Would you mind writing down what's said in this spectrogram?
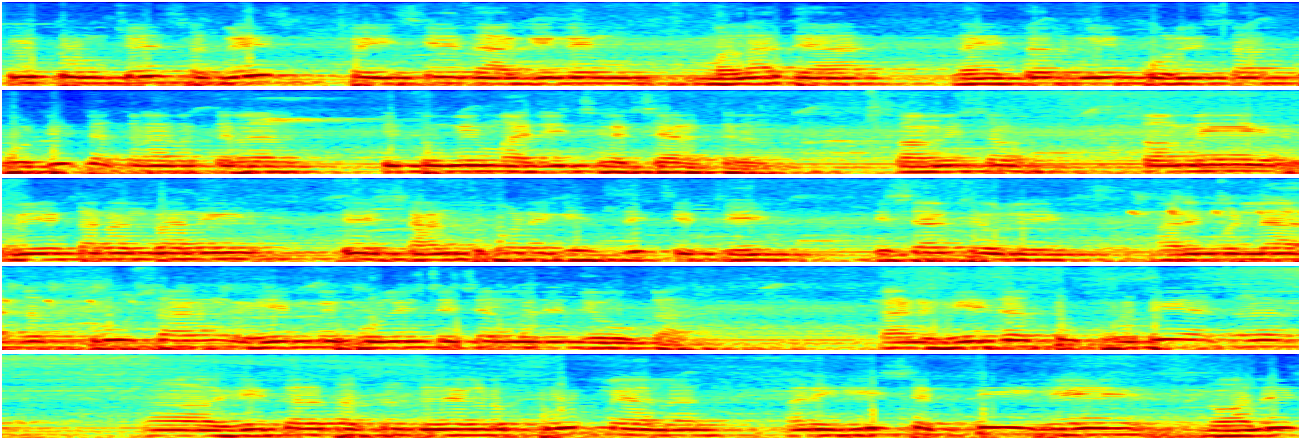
की तुमचे सगळेच पैसे दागिने मला द्या नाहीतर मी पोलिसात खोटी तक्रार कराल की तुम्ही माझी छेडछाड कराल स्वामी स्वामी विवेकानंदांनी ते शांतपणे घेतली चिठ्ठी हिशा ठेवली आणि म्हणले आता तू सांग हे मी पोलीस स्टेशनमध्ये देऊ का? कारण हे जर तू खोटे असं हे करत असेल तुझ्याकडे प्रूफ मिळालं आणि ही शक्ती हे नॉलेज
